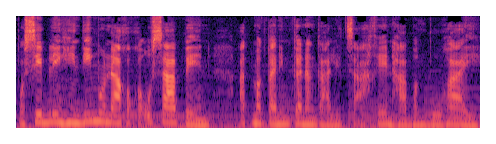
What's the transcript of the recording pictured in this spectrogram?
posibleng hindi mo na ako kausapin at magtanim ka ng galit sa akin habang buhay.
